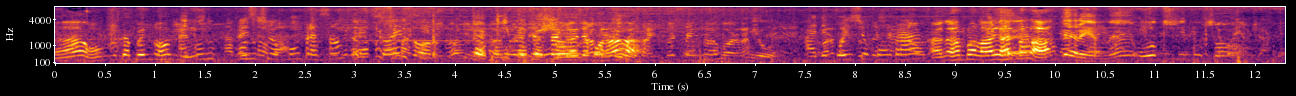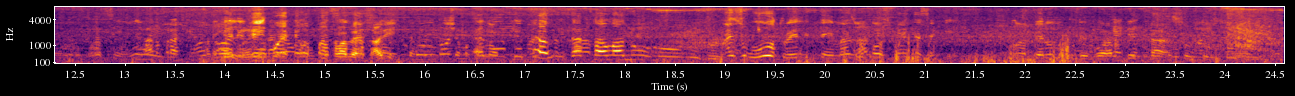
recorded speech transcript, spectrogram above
Não, vamos ligar pra ele no Aí Rodrigo. quando, quando o senhor compra só seis horas. É, quando compra só Vai demorar? Aí depois o senhor compra. Aí nós vamos pra lá e vai pra lá. Querendo, né? Outros ficam só assim, né? Ele vem com aquela parte na frente também, chama canopia. Deve estar lá no, no, no- Mas o outro ele tem, mas eu gosto mais desse aqui. Uma pena não poder voar porque ele está solto.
